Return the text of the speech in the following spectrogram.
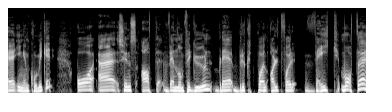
er ingen komiker, og jeg syns at Venom-figuren ble brukt på en altfor veik måte.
